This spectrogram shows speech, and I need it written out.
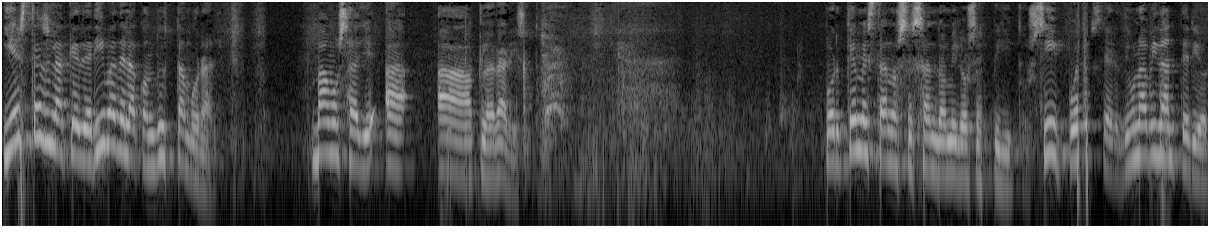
Y esta es la que deriva de la conducta moral. Vamos a, aclarar esto. ¿Por qué me están obsesando a mí los espíritus? Sí, puede ser de una vida anterior.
